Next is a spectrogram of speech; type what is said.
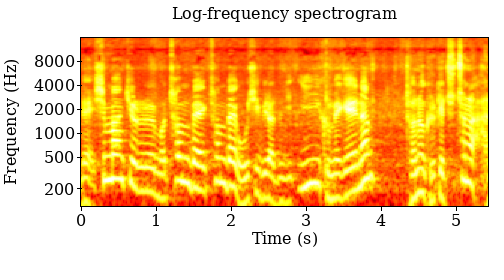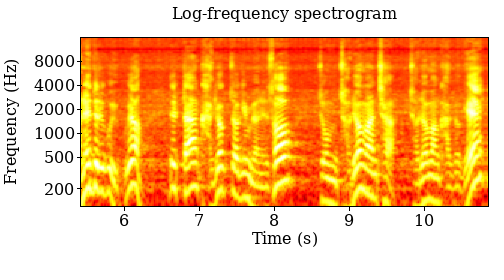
네, 10만 킬로를 뭐 1100, 1150이라든지 이 금액에는 저는 그렇게 추천을 안 해드리고 있고요. 일단 가격적인 면에서 좀 저렴한 차, 저렴한 가격에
